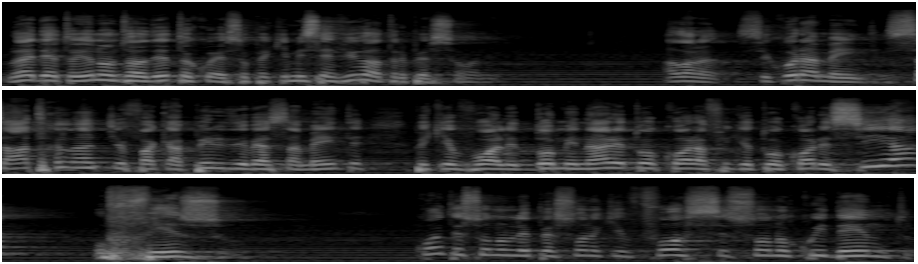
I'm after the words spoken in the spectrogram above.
Lui ha detto, io non ti ho detto questo perché mi serviva altre persone. Allora, sicuramente, Satana ti fa capire diversamente perché vuole dominare il tuo cuore affinché il tuo cuore sia offeso. Quante sono le persone che forse sono qui dentro?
